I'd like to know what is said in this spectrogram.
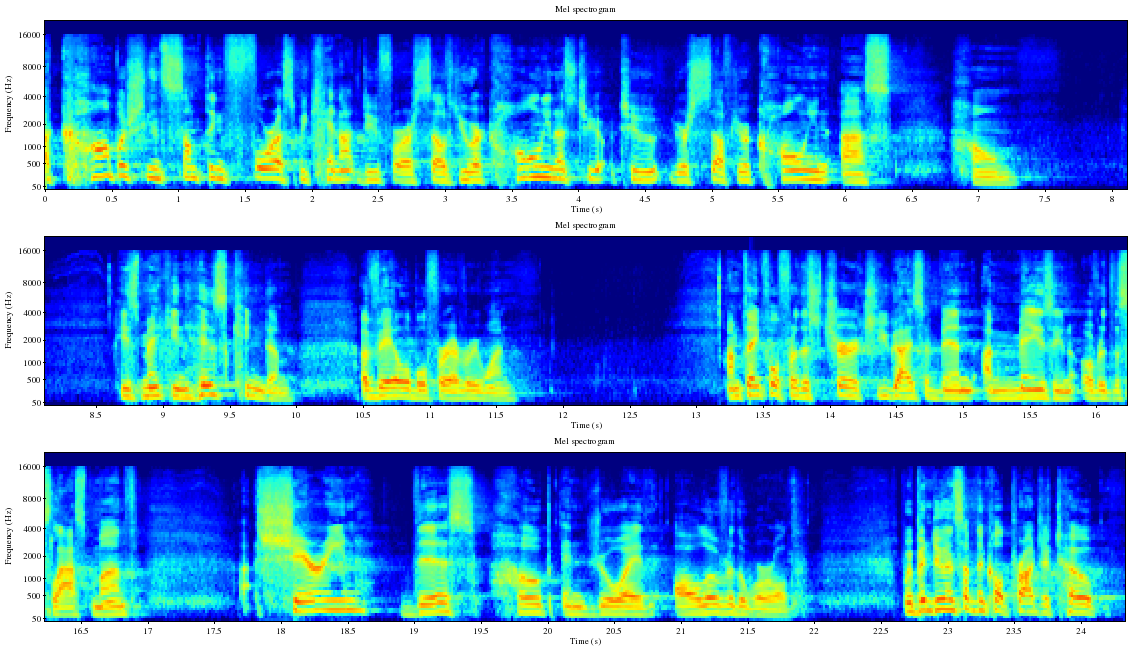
accomplishing something for us we cannot do for ourselves. You are calling us to, to yourself, you're calling us home. He's making his kingdom available for everyone. I'm thankful for this church. You guys have been amazing over this last month, uh, sharing this hope and joy all over the world. We've been doing something called Project Hope.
